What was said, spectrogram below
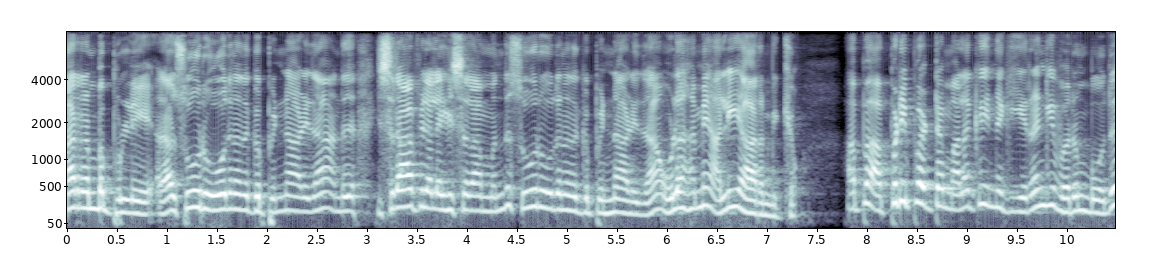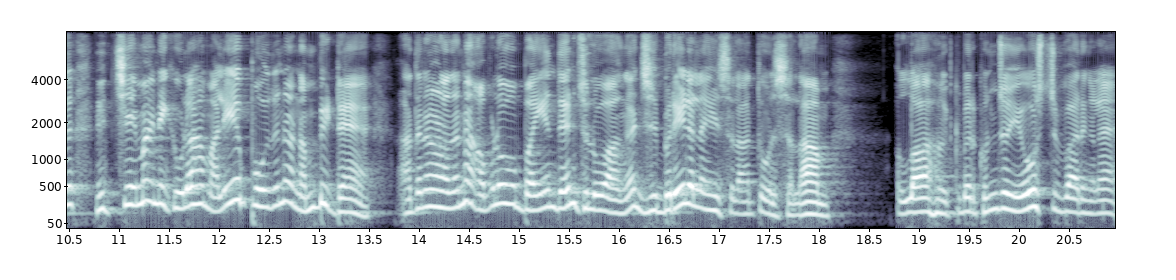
ஆரம்ப புள்ளி. அதாவது சூர் ஊதுனதுக்கு பின்னாடி தான் அந்த இஸ்ராஃபில் அலஹிஸ்லாம் வந்து சூர் ஊதுனதுக்கு பின்னாடி தான் உலகமே அழிய ஆரம்பிக்கும். அப்போ அப்படிப்பட்ட மலைக்கு இன்றைக்கி இறங்கி வரும்போது நிச்சயமாக இன்றைக்கி உலகம் அழிய போகுதுன்னு நான் நம்பிட்டேன். அதனால தானே அவ்வளோ பயந்தேன்னு சொல்லுவாங்க ஜிப்ரேல் அலஹி சலாத்து வசலாம் அல்லாஹ் அக்பர் கொஞ்சம் யோசிச்சு பாருங்களேன்.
